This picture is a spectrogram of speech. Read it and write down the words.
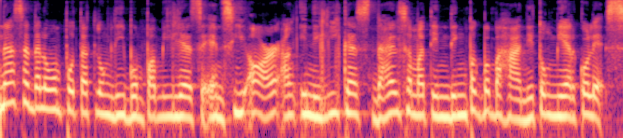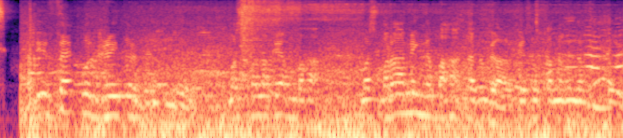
nasa 23,000 pamilya sa NCR ang inilikas dahil sa matinding pagbabaha nitong Miyerkules. The effect will greater than Indoy. Mas malaki ang baha. Mas maraming nabaha na lugar kaysa panahon ng Indoy.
